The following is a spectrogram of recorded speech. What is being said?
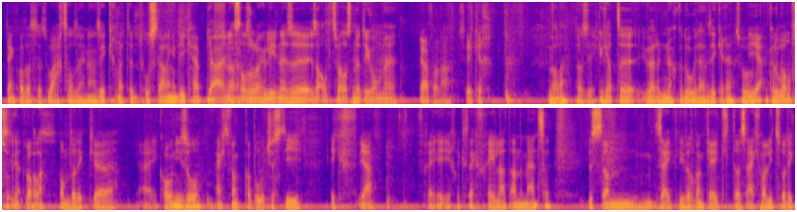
ik denk wel dat het het waard zal zijn. Hè? Zeker met de doelstellingen die ik heb. ja, Dus, en als het al zo lang geleden is, is dat altijd wel eens nuttig om... eh Ja, voilà, zeker. voilà. Dat is zeker. Je had, eh, we hadden nu nog cadeau gedaan, zeker? Hè? Zo Ja, een cadeau klopt, of zo? Ja, klopt. voilà. Omdat ik, eh, ja, ik hou niet zo echt van cadeautjes die ik, ja, vrij, eerlijk gezegd, vrij laat aan de mensen. Dus dan zeg ik liever van, kijk, dat is echt wel iets wat ik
